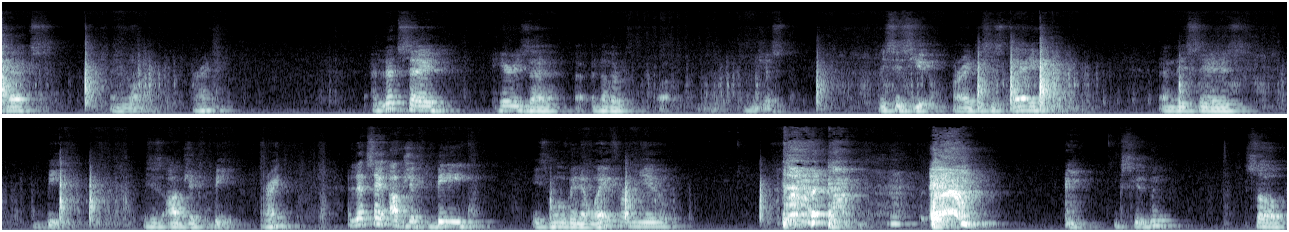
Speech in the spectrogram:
x, and y, right? And let's say here is a, another, uh, just, this is you, all right? This is A, and this is B. This is object B, right? And let's say object B is moving away from you. Excuse me. So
